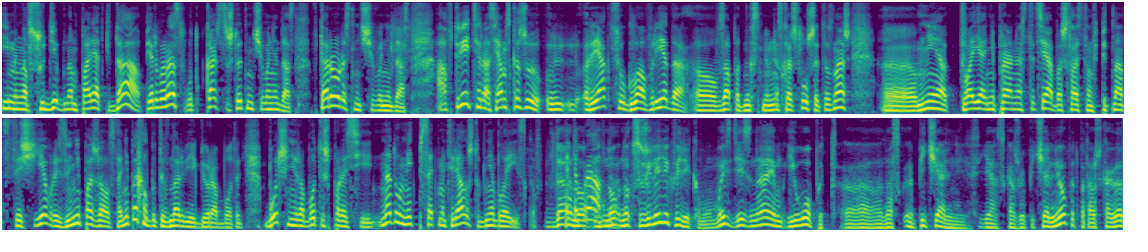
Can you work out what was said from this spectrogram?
именно в судебном порядке. Да, первый раз вот кажется, что это ничего не даст. Второй раз ничего не даст. А в третий раз, я вам скажу, реакцию главреда э, в западных СМИ. Мне скажут, слушай, ты знаешь, э, мне твоя неправильная статья обошлась там в 15 тысяч евро, извини, пожалуйста, а не поехал бы ты в Норвегию работать? Больше не работаешь по России. Надо уметь писать материалы, чтобы не было исков. Да, это но, правда. Но, но, к сожалению, к великому, мы здесь знаем и опыт, э, печальный, я скажу, печальный опыт, потому что когда,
